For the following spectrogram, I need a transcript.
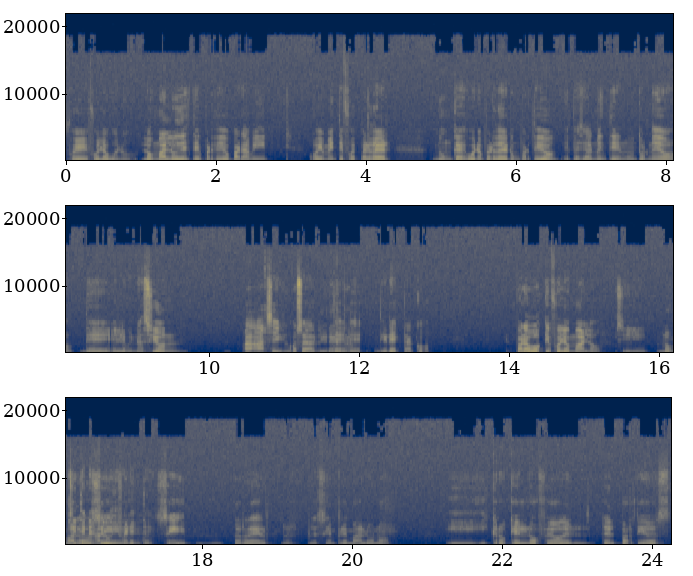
fue, fue lo bueno. Lo malo de este partido para mí, obviamente, fue perder. Nunca es bueno perder un partido, especialmente en un torneo de eliminación Ah, ah, sí, o sea, directa. De, directa Para vos, ¿qué fue lo malo? Si, lo malo, si tenés algo diferente. Sí, perder es siempre malo, ¿no? Y, y creo que lo feo del, del, partido es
